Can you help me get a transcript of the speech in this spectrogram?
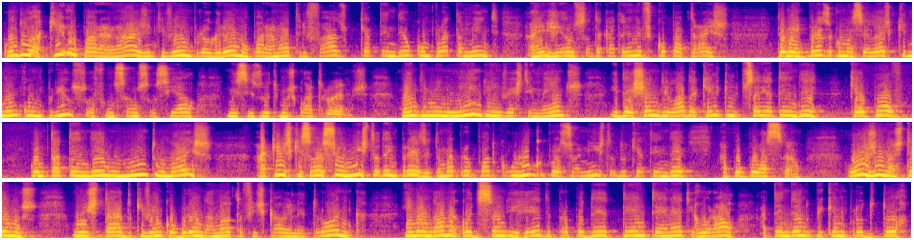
Quando aqui no Paraná a gente vê um programa, o Paraná Trifásico, que atendeu completamente a região Santa Catarina ficou para trás. Tem uma empresa como a Celeste que não cumpriu sua função social nesses últimos quatro anos. Vem diminuindo investimentos e deixando de lado aquele que ele precisaria atender, que é o povo. Quando está atendendo muito mais aqueles que são acionistas da empresa, estão mais preocupados com o lucro para o acionista do que atender a população. Hoje nós temos um Estado que vem cobrando a nota fiscal eletrônica e não dá uma condição de rede para poder ter a internet rural atendendo o pequeno produtor.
